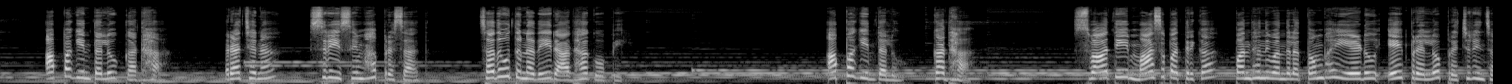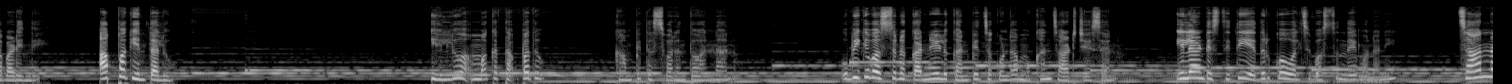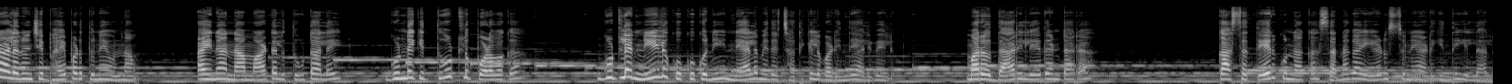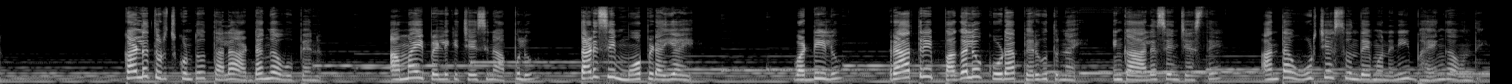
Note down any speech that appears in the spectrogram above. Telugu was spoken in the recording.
అప్పగింతలు కథ. రచన శ్రీ సింహప్రసాద్. చదువుతున్నది రాధాగోపి. అప్పగింతలు కథ. స్వాతి మాసపత్రిక పంతొమ్మిది వందల తొంభై ఏడు ఏప్రిల్లో ప్రచురించబడింది. అప్పగింతలు. ఇల్లు అమ్మక తప్పదు కంపిత స్వరంతో అన్నాను. ఉబికి వస్తున్న కన్నీళ్ళు కనిపించకుండా ముఖం చాటు చేశాను ఇలాంటి స్థితి ఎదుర్కోవలసి వస్తుందేమోనని చాన్నాళ్ళ నుంచి భయపడుతూనే ఉన్నాం. అయినా నా మాటలు తూటాలై గుండెకి తూట్లు పొడవగా గుడ్ల నీళ్ళు కుక్కుకుని నేలమీద చతికిలబడింది అలివేలు. మరో దారి లేదంటారా? కాస్త తేరుకున్నాక సన్నగా ఏడుస్తూనే అడిగింది ఇల్లాలు. కళ్ళు తుడుచుకుంటూ తల అడ్డంగా ఊపాను. అమ్మాయి పెళ్ళికి చేసిన అప్పులు తడిసి మోపిడయ్యాయి. వడ్డీలు రాత్రి పగలు కూడా పెరుగుతున్నాయి. ఇంకా ఆలస్యం చేస్తే అంతా ఊడ్చేస్తుందేమోనని భయంగా ఉంది.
